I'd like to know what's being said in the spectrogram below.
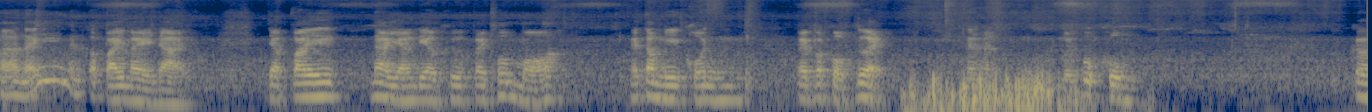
มาไหนมันก็ไปไม่ได้ จะไปได้อย่างเดียวคือไปพบหมอและต้องมีคนไปประกบด้วยนะฮะเหมือนผู้คุม ก็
